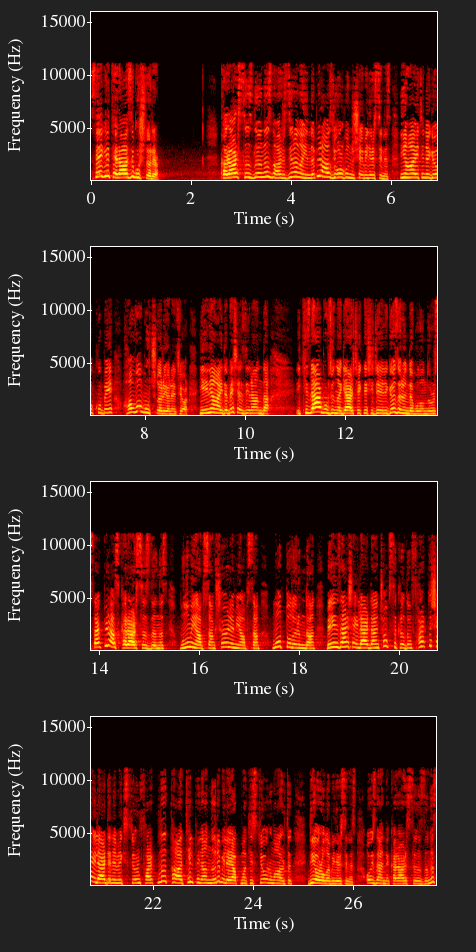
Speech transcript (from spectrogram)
Sevgili terazi burçları. Kararsızlığınızla Haziran ayında biraz yorgun düşebilirsiniz. Nihayetinde gök kubbeyi hava burçları yönetiyor. Yeni ayda 5 Haziran'da İkizler Burcu'nda gerçekleşeceğini göz önünde bulundurursak biraz kararsızlığınız, bunu mu yapsam, şöyle mi yapsam, mottolarımdan, benzer şeylerden çok sıkıldım, farklı şeyler denemek istiyorum, farklı tatil planları bile yapmak istiyorum artık diyor olabilirsiniz. O yüzden de kararsızlığınız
